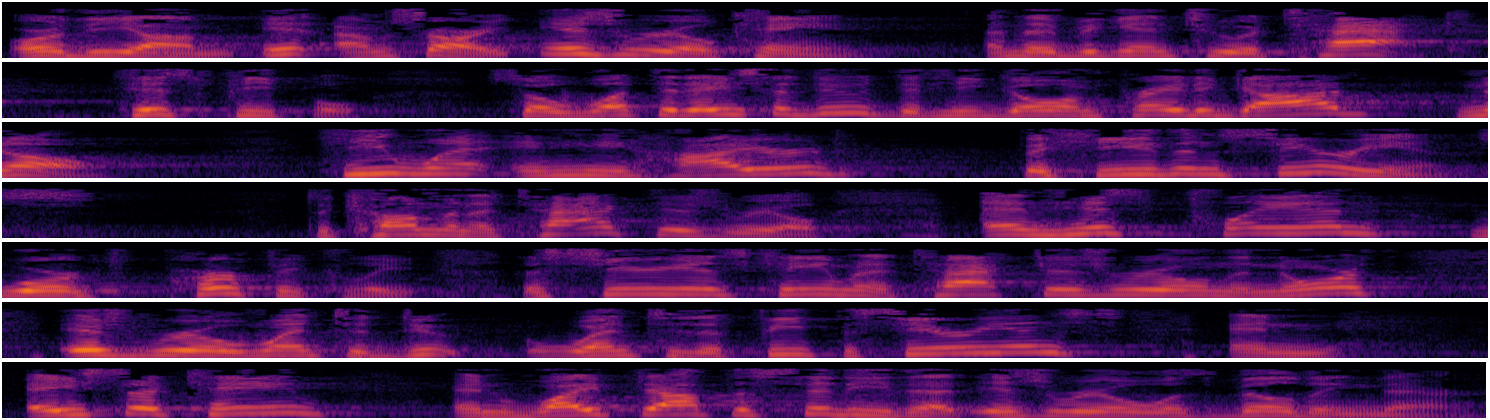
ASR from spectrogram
Or the, um, it, I'm sorry, Israel came. And they began to attack his people. So what did Asa do? Did he go and pray to God? No. He went and he hired the heathen Syrians to come and attack Israel. And his plan worked perfectly. The Syrians came and attacked Israel in the north. Israel went to do, went to defeat the Syrians and Asa came and wiped out the city that Israel was building there.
